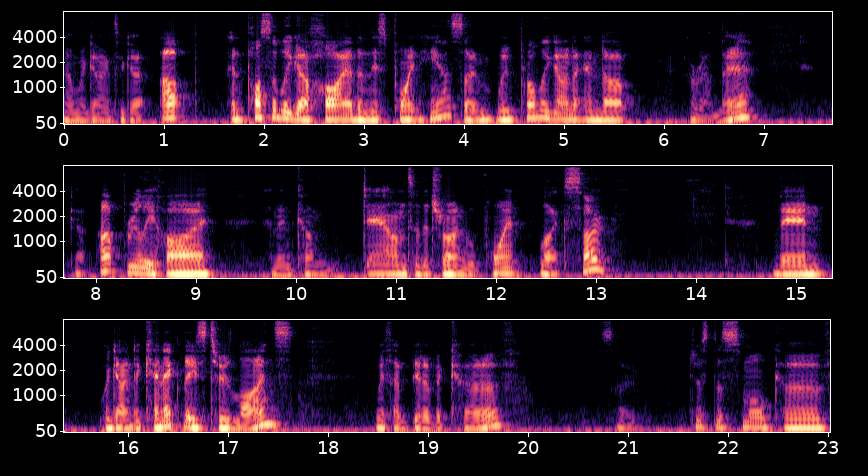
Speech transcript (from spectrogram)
and we're going to go up and possibly go higher than this point here. So we're probably going to end up around there, go up really high, and then come down to the triangle point like so. Then we're going to connect these two lines with a bit of a curve. So just a small curve.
